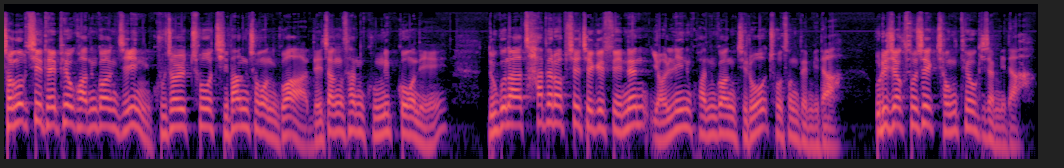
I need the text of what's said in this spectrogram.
정읍시 대표 관광지인 구절초 지방정원과 내장산 국립공원이 누구나 차별 없이 즐길 수 있는 열린 관광지로 조성됩니다. 우리 지역 소식 정태호 기자입니다.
